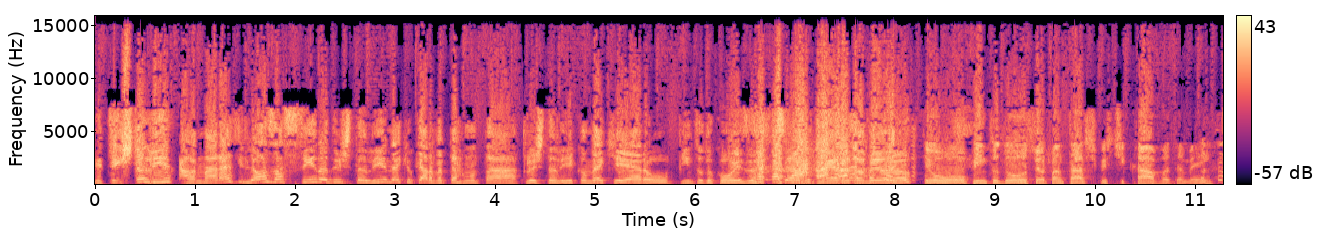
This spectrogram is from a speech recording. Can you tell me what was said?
E tem Stan Lee. A maravilhosa cena do Stan Lee, né? Que o cara vai perguntar pro Stan Lee como é que era o pinto do coisa. Se era do também ou não. E o pinto do Senhor Fantástico esticava também.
